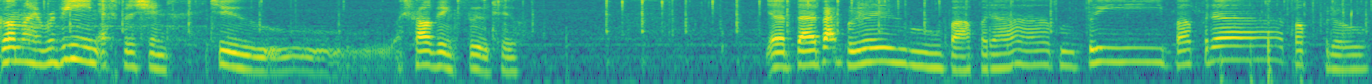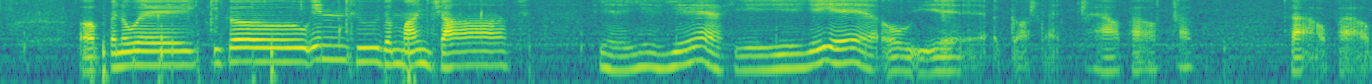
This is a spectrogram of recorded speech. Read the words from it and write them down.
go on my ravine expedition to. I should probably bring food too. Yeah, Up and away we go into the mine shaft. Yeah, yeah, yeah, yeah, yeah, yeah. Oh yeah, got that. Pow, pow, pow, pow, pow,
